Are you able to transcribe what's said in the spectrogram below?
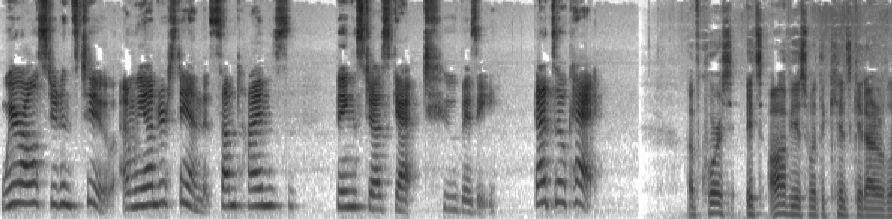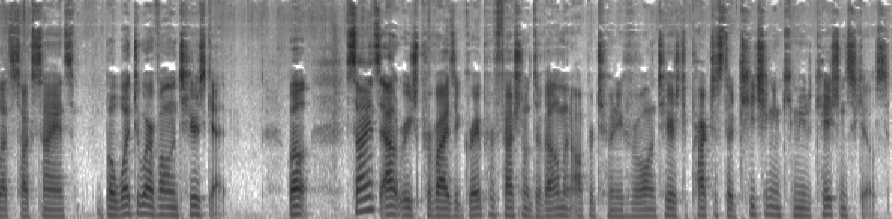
We're all students too, and we understand that sometimes things just get too busy. That's okay. Of course, it's obvious what the kids get out of Let's Talk Science, but what do our volunteers get? Well, Science Outreach provides a great professional development opportunity for volunteers to practice their teaching and communication skills.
